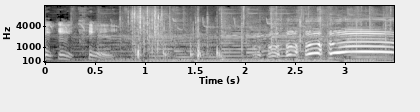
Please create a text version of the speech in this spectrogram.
KKK.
